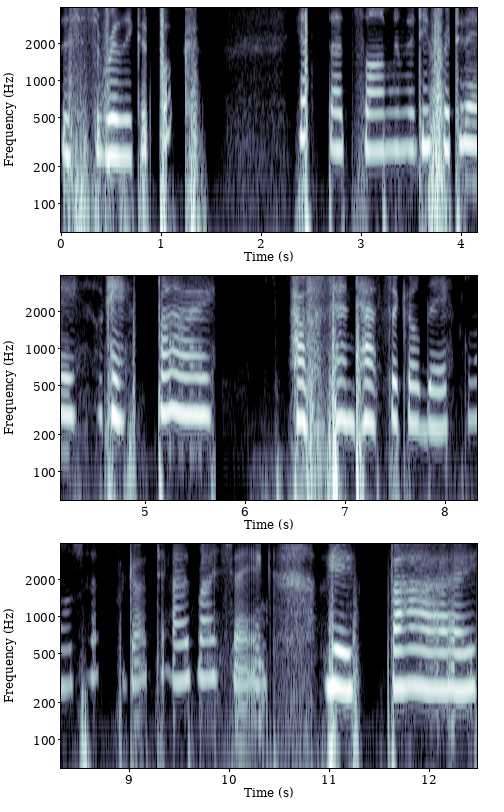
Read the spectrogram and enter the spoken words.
This is a really good book. Yep, that's all I'm gonna do for today. Okay, bye. Have a fantastical day. Almost forgot to add my saying. Okay, bye.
